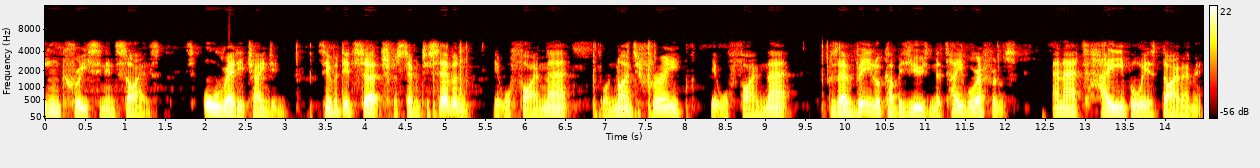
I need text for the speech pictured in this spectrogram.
increasing in size. It's already changing. See, if I did search for 77, it will find that, or 93, it will find that, because our VLOOKUP is using the table reference, and our table is dynamic.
